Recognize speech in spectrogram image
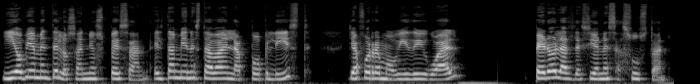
y obviamente los años pesan. Él también estaba en la pop list, ya fue removido igual, pero las lesiones asustan.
